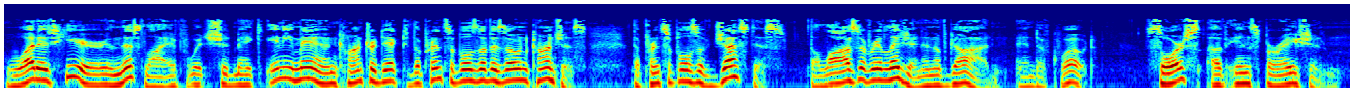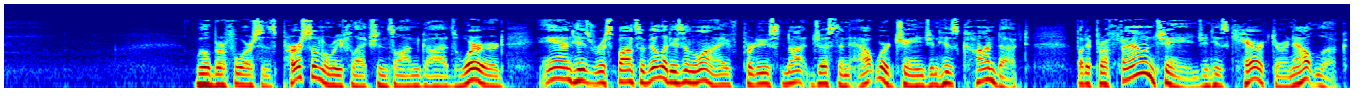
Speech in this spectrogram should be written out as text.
what is here in this life which should make any man contradict the principles of his own conscience, the principles of justice, the laws of religion and of God? End of quote. Source of inspiration. Wilberforce's personal reflections on God's Word and his responsibilities in life produced not just an outward change in his conduct, but a profound change in his character and outlook.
